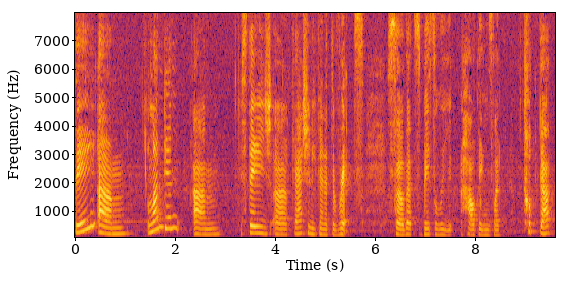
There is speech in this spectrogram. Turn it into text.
they um, London um, staged a fashion event at the Ritz, so that's basically how things like cooked up.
